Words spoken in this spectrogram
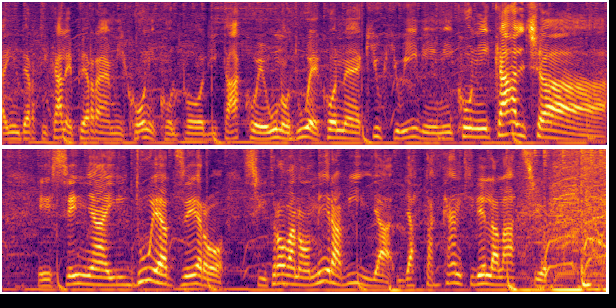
in verticale per Miconi, colpo di tacco e 1-2 con Chiuchiuini. Miconi calcia e segna il 2-0. Si trovano a meraviglia gli attaccanti della Lazio.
